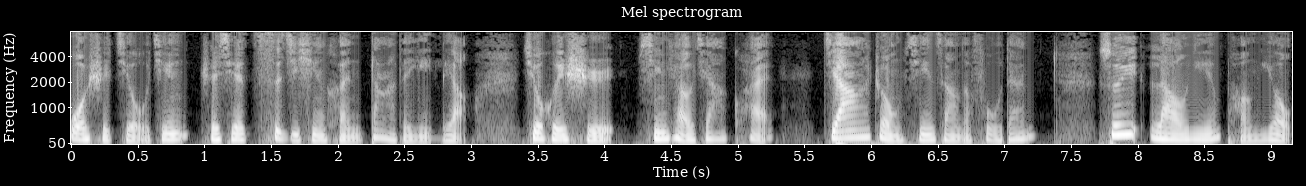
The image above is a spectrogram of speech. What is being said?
或是酒精这些刺激性很大的饮料，就会使心跳加快，加重心脏的负担。所以，老年朋友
